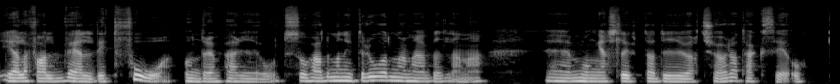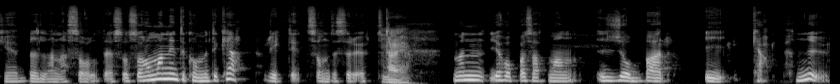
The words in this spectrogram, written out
i alla fall väldigt få under en period så hade man inte råd med de här bilarna. Eh, många slutade ju att köra taxi och eh, bilarna såldes och så har man inte kommit ikapp riktigt som det ser ut. Nej. Men jag hoppas att man jobbar i kapp nu.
